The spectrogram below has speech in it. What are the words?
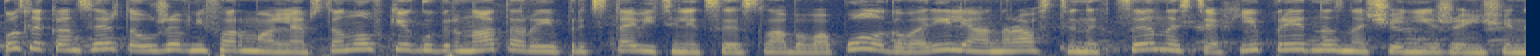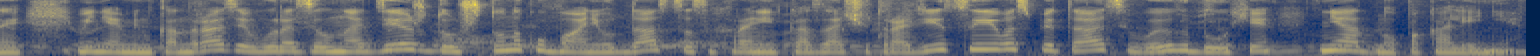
После концерта уже в неформальной обстановке губернаторы и представительницы слабого пола говорили о нравственных ценностях и предназначении женщины. Вениамин Кондратьев выразил надежду, что на Кубани удастся сохранить казачьи традиции и воспитать в их духе не одно поколение.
